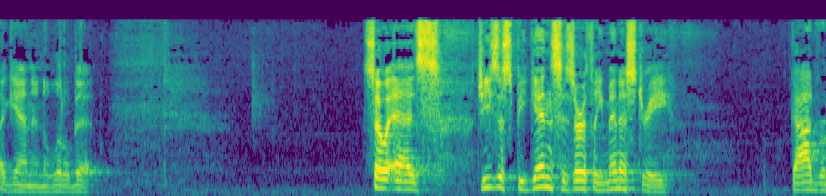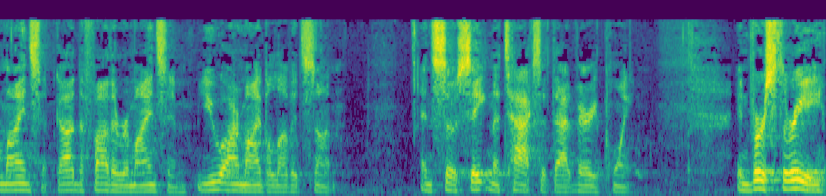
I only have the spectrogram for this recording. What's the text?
again in a little bit. So, as Jesus begins his earthly ministry, God reminds him, God the Father reminds him, You are my beloved Son. And so Satan attacks at that very point. In verse 3,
